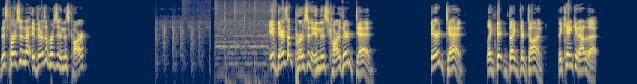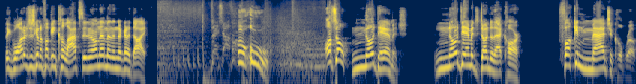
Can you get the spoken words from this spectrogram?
This person that if there's a person in this car, if there's a person in this car, they're dead. They're dead. Like they're like they're done. They can't get out of that. The water's just gonna fucking collapse in on them and then they're gonna die. Ooh, ooh. Also, no damage. No damage done to that car. Fucking magical, bro.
